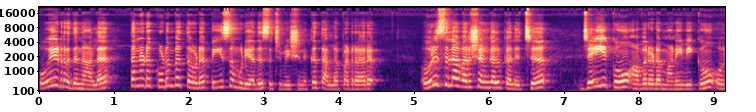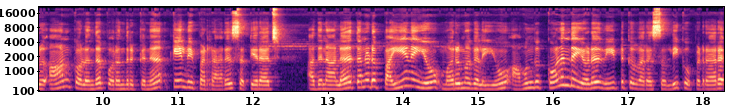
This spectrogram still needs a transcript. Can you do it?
போயிடுறதுனால தன்னோட குடும்பத்தோட பேச முடியாத சுச்சுவேஷனுக்கு தள்ளப்படுறாரு. ஒரு சில வருஷங்கள் கழிச்சு ஜெய்க்கும் அவரோட மனைவிக்கும் ஒரு ஆண் குழந்தை பிறந்திருக்குன்னு கேள்விப்படுறாரு சத்யராஜ். அதனால தன்னோட பையனையும் மருமகளையும் அவங்க குழந்தையோட வீட்டுக்கு வர சொல்லி கூப்பிடுறாரு.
